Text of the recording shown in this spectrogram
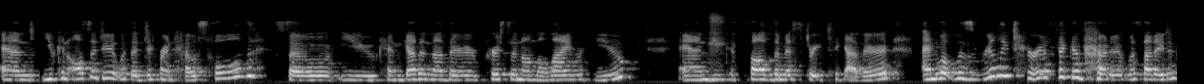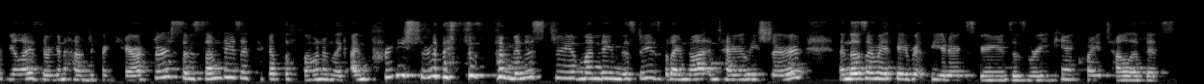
And you can also do it with a different household. So you can get another person on the line with you and you could solve the mystery together. And what was really terrific about it was that I didn't realize they were going to have different characters. So some days I pick up the phone, I'm like, I'm pretty sure this is the Ministry of Mundane Mysteries, but I'm not entirely sure. And those are my favorite theater experiences where you can't quite tell if it's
